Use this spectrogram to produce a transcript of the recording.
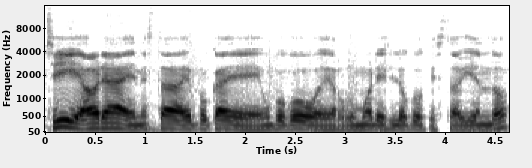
Sí, ahora en esta época de un poco de rumores locos que está viendo,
